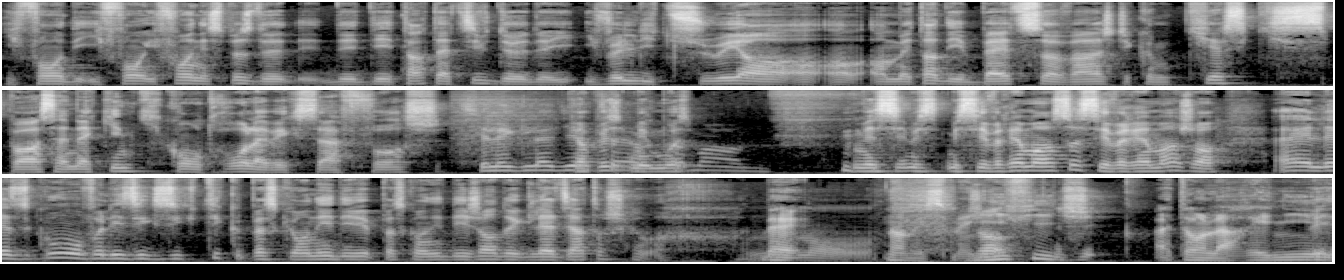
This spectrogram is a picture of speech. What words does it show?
Ils font, des, ils font, ils font une espèce de, des tentatives de, ils veulent les tuer en, en, mettant des bêtes sauvages. T'es comme, qu'est-ce qui se passe? Anakin qui contrôle avec sa force. C'est les gladiateurs. mais mais c'est, mais c'est vraiment ça. C'est vraiment genre, hey, let's go, on va les exécuter parce qu'on est des, parce qu'on est des gens de gladiateurs. Je suis comme, oh, ben, non. non. mais c'est magnifique. Attends, l'araignée.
